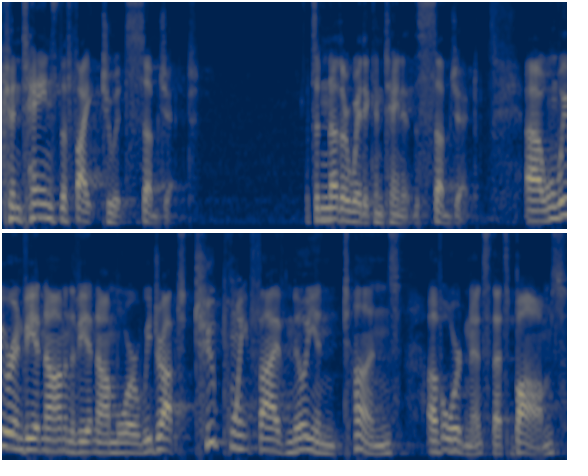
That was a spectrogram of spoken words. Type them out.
contains the fight to its subject. That's another way to contain it, the subject. Uh, when we were in Vietnam in the Vietnam War, we dropped 2.5 million tons of ordnance, that's bombs,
